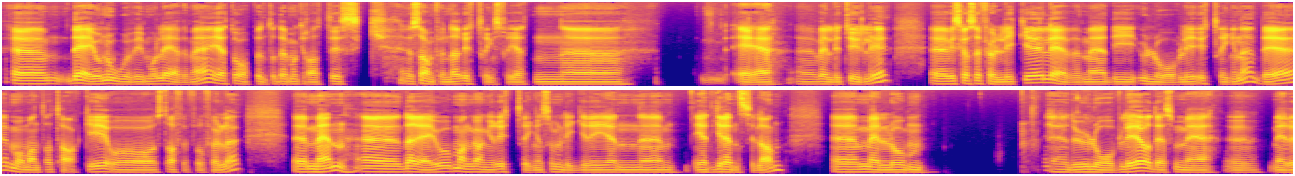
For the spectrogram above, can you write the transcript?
det er jo noe vi må leve med i et åpent og demokratisk samfunn der ytringsfriheten er veldig tydelig. Vi skal selvfølgelig ikke leve med de ulovlige ytringene, det må man ta tak i og straffeforfølge. Eh, men eh, det er jo mange ganger ytringer som ligger i, en, eh, i et grenseland mellom det ulovlige og det som er mer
